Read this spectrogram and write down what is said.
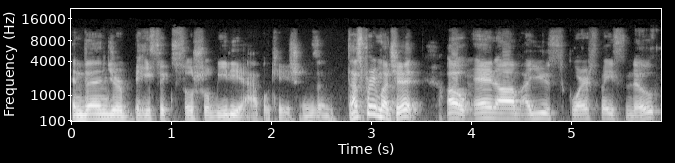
And then your basic social media applications, and that's pretty much it. Oh, and um, I use Squarespace Note,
